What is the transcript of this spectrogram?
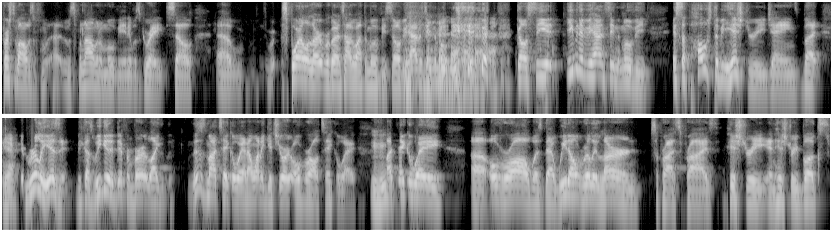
first of all, it was it was a phenomenal movie, and it was great. So. Uh, spoiler alert, we're going to talk about the movie. So if you haven't seen the movie, go see it. Even if you haven't seen the movie, it's supposed to be history, James, but yeah. it really isn't because we get a different verb. Like this is my takeaway, and I want to get your overall takeaway. Mm-hmm. My takeaway uh, overall was that we don't really learn surprise, surprise, history in history books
